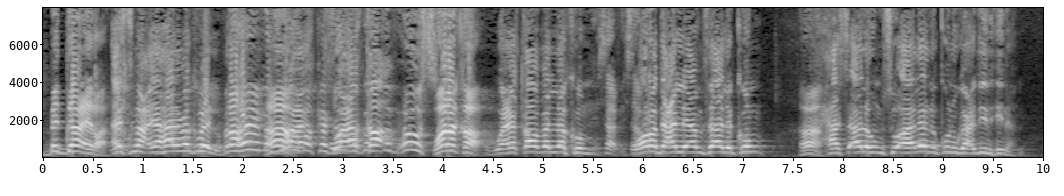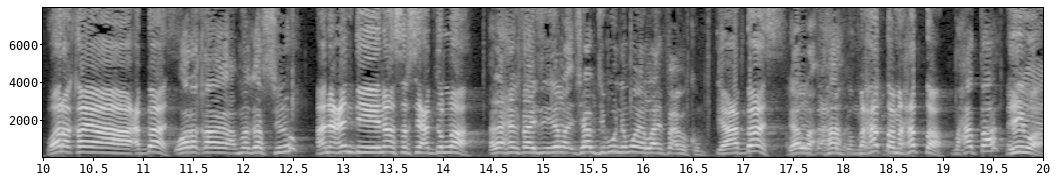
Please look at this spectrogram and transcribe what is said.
بالدائرة. اسمع يا هاني مقبل إبراهيم ها. اشوفك وعقا- اشوفك مبحوث ورقة. وعقابا لكم. حساب- حساب. وردعا لامثالكم ها. حسألهم سؤالين يكونوا قاعدين هنا. ورقة يا عباس. ورقة مقص شنو؟ أنا عندي ناصر سي عبد الله. الحين الفايزين يلا شباب جيبوا لنا مويه الله ينفع بكم يا عباس. يلا ها. محطة محطة. محطة؟ أيوه.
